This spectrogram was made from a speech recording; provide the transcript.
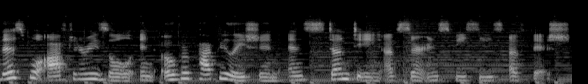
This will often result in overpopulation and stunting of certain species of fish.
